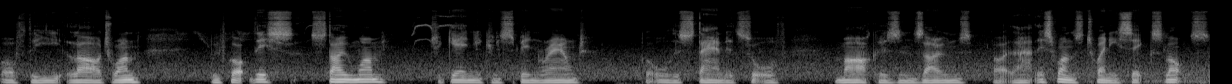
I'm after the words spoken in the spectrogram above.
of the large one. We've got this stone one which again you can spin round. Got all the standard sort of markers and zones like that. This one's 26 slots.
